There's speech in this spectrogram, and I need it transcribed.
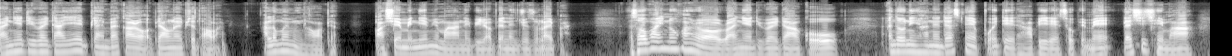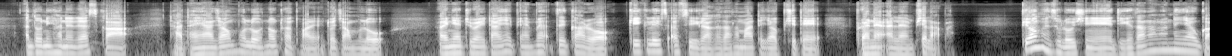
Rainier Director ရဲ့ပြိုင်ဘက်ကတော့အပြောင်းအလဲဖြစ်သွားပါပြီအားလုံးပဲမင်္ဂလာပါဗျမာရှယ်မင်းရဲ့မြန်မာကနေပြီးတော့ပြန်လည်ကြိုဆိုလိုက်ပါအစောပိုင်းတော့ကတော့ Rainier Director ကို Anthony Hernandez နဲ့ပွဲတည်ထားပြီးတယ်ဆိုပေမဲ့လက်ရှိချိန်မှာ Anthony Hernandez ကဒါဒဏ်ရာကြောင့်မလို့နှုတ်ထွက်သွားတဲ့အတွက်ကြောင့်မလို့ Rainier Director ရဲ့ပြိုင်ဘက်အသစ်ကတော့ Kickless FC ကကစားသမားတစ်ယောက်ဖြစ်တဲ့ Brandon Allen ဖြစ်လာပါ ပြောမယ်ဆိုလို့ရှိရင်ဒီကစားသမားနှစ်ယောက်က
